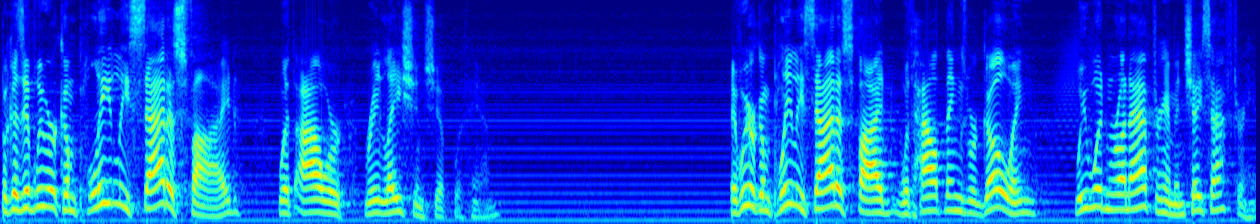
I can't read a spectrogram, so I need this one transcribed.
Because if we were completely satisfied with our relationship with Him, if we were completely satisfied with how things were going, we wouldn't run after Him and chase after Him.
